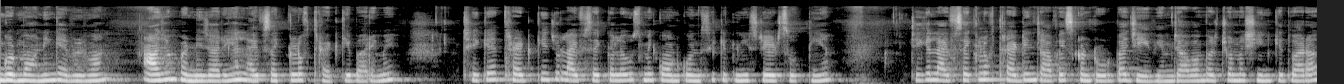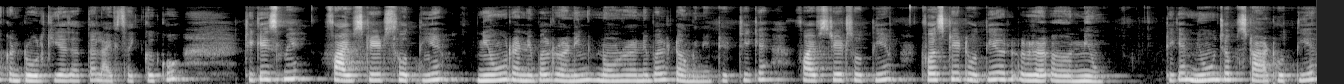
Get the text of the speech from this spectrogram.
गुड मॉर्निंग एवरीवन। आज हम पढ़ने जा रहे हैं लाइफ साइकिल ऑफ़ थ्रेड के बारे में। ठीक है, थ्रेड की जो लाइफ साइकिल है उसमें कौन कौन सी कितनी स्टेट्स होती हैं? ठीक है, life cycle of thread in Java is control by JVM. Java virtual machine के द्वारा कंट्रोल किया जाता है लाइफ साइकिल को। ठीक है, इसमें फाइव स्टेट्स होती हैं, new, runnable, running, non runnable, terminated. ठीक है, फाइव स्टेट्स होती हैं। फ़र्स्ट स्टेट होती है न्यू। ठीक है, न्यू जब स्टार्ट होती है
